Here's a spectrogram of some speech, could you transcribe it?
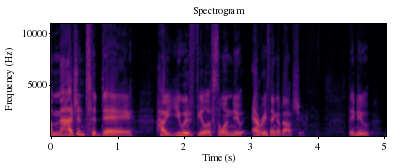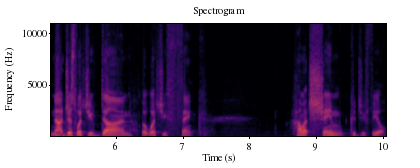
Imagine today how you would feel if someone knew everything about you. They knew not just what you've done, but what you think. How much shame could you feel?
